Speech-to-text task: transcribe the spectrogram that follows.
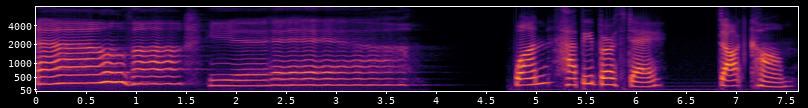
Alva, yeah. One happy birthday dot com.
